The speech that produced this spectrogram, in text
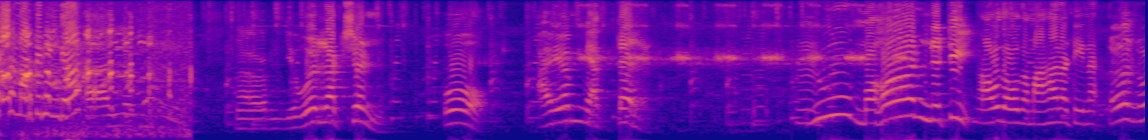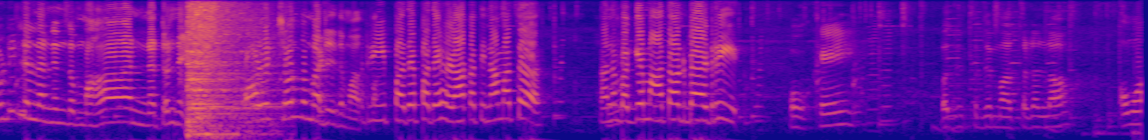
ರಕ್ಷಣೆ ಮಾಡ್ತೀನಿ ಹಿಂಗ? ಯುವರ್ ರಕ್ಷಣ್. ಓ ಐ ಆಮ್ ಆಕ್ಟರ್ ಮಹಾನ್ ನಟಿ. ಹೌದೌದ ಮಹಾನಟಿನ ನೋಡಿಲ್ಲಲ್ಲ ನಿಂದು ಮಹಾನ್ ನಟನೆ? ಬಹಳ ಚಂದ ಮಾಡಿದ ಮಾತು. ರೀ ಪದೇ ಪದೇ ಹೇಳಾಕತ್ತಿನ ಮತ್ತ? ನನ್ನ ಬಗ್ಗೆ ಮಾತಾಡ್ಬ್ಯಾಡ್ರಿ. ಓಕೆ. ಪದೇ ಪದೇ ಮಾತಾಡಲ್ಲ. ಅವ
